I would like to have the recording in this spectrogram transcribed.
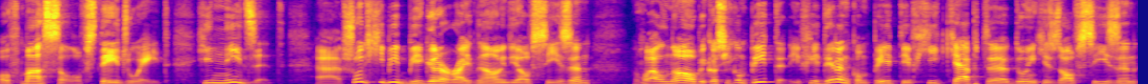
of muscle, of stage weight. He needs it. Uh, should he be bigger right now in the off-season? Well, no, because he competed. If he didn't compete, if he kept uh, doing his off season,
